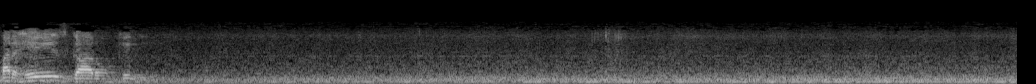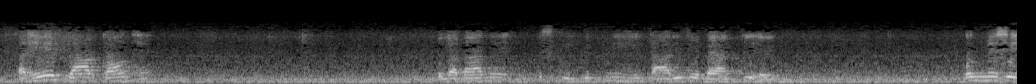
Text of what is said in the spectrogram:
پرہیزگاروں کے لیے۔ پرہیزگار کون ہے علماء نے اس کی کتنی ہی تعریفیں بیان کی ہے ان میں سے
